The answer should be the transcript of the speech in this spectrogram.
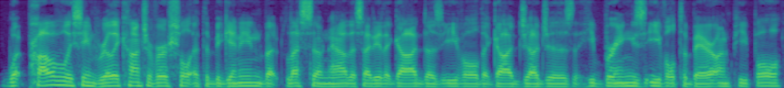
what probably seemed really controversial at the beginning, but less so now. This idea that God does evil, that God judges, that He brings evil to bear on people.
